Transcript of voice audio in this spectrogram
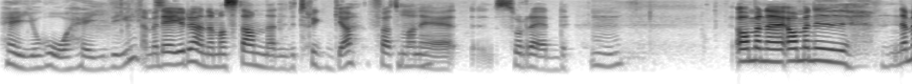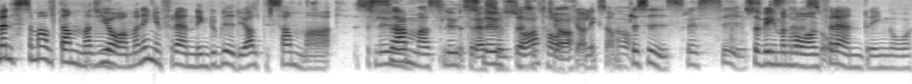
Hej och hå, hej vilt. Ja, men det är ju det när man stannar i det trygga för att man är så rädd. Ja men, eh, ja men i, nej men som allt annat, gör man ingen förändring då blir det ju alltid samma slut, Samma slutresultat, ja. ja. liksom. Ja, Precis. Precis. Så vill man det ha en så. förändring och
